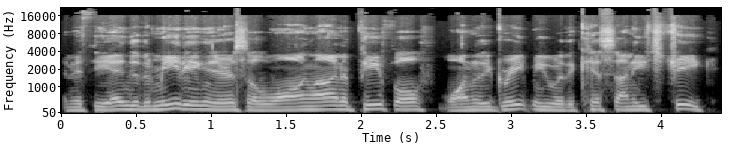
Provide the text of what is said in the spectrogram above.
and at the end of the meeting, there's a long line of people wanted to greet me with a kiss on each cheek.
